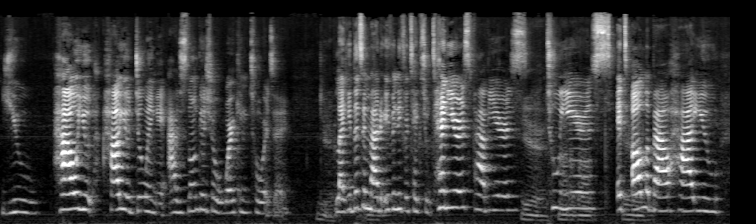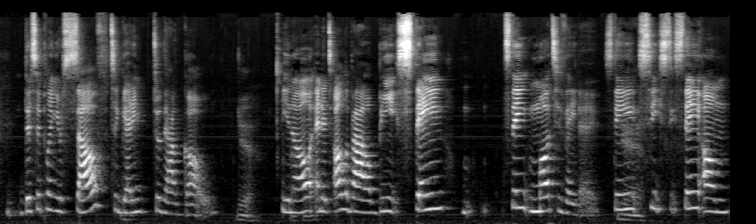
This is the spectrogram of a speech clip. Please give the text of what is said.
you how you how you're doing it as long as you're working towards it. Yeah. Like it doesn't matter even if it takes you 10 years, 5 years, yeah, 2 years. About, it's yeah. all about how you discipline yourself to getting to that goal. Yeah. You know, and it's all about being staying staying motivated, staying see, see, staying um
